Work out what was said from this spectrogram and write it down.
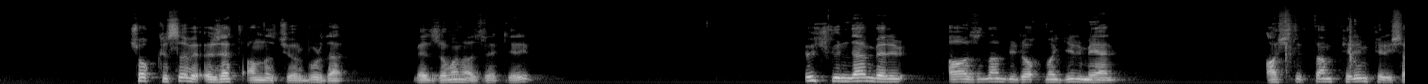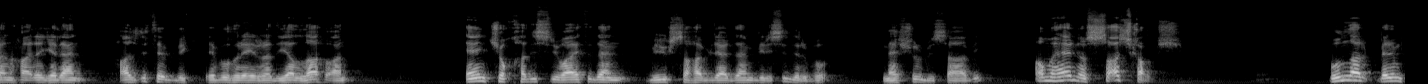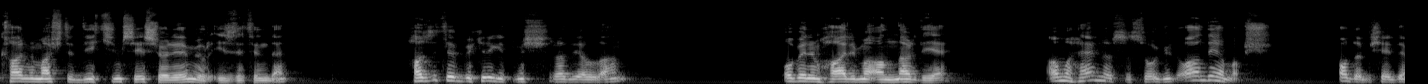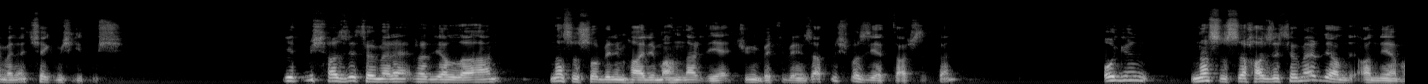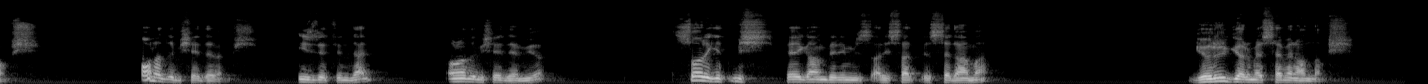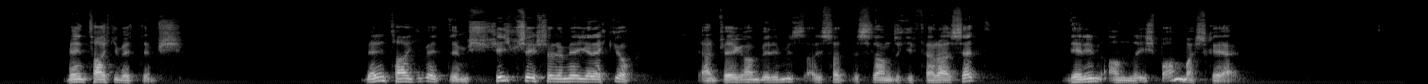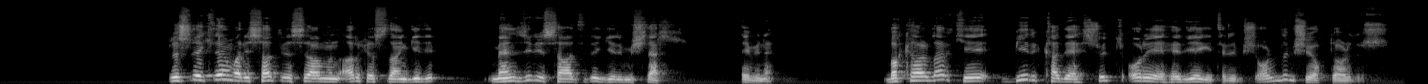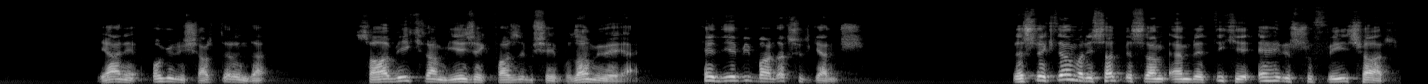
Çok kısa ve özet anlatıyor burada ve zaman Hazretleri. Üç günden beri ağzından bir lokma girmeyen, açlıktan perin perişan hale gelen Hazreti Ebu Hureyre radıyallahu an en çok hadis rivayet eden büyük sahabilerden birisidir bu. Meşhur bir sahabi. Ama her nasıl aç kalmış. Bunlar benim karnım açtı diye kimseye söyleyemiyor izzetinden. Hazreti Ebu Bekir'e gitmiş radıyallahu anh. O benim halimi anlar diye. Ama her nasılsa o gün o anlayamamış. O da bir şey demeden çekmiş gitmiş. Gitmiş Hazreti Ömer'e radıyallahu anh Nasılsa benim halimi anlar diye. Çünkü beti benzetmiş vaziyette açlıktan. O gün nasılsa Hazreti Ömer de anlayamamış. Ona da bir şey dememiş. İzzetinden ona da bir şey demiyor. Sonra gitmiş Peygamberimiz Aleyhisselatü Vesselam'a görür görmez hemen anlamış. Beni takip et demiş. Beni takip et demiş. Hiçbir şey söylemeye gerek yok. Yani Peygamberimiz Aleyhisselatü Vesselam'daki feraset, derin anlayış bambaşka yani. Resul-i Ekrem Aleyhisselatü Vesselam'ın arkasından gidip menzili saatide girmişler evine. Bakarlar ki bir kadeh süt oraya hediye getirilmiş. Orada da bir şey yok doğrudur. Yani o günün şartlarında sahabe-i kiram yiyecek fazla bir şey bulamıyor yani. Hediye bir bardak süt gelmiş. Resul-i Ekrem Aleyhisselatü Vesselam emretti ki ehli suffeyi çağır.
